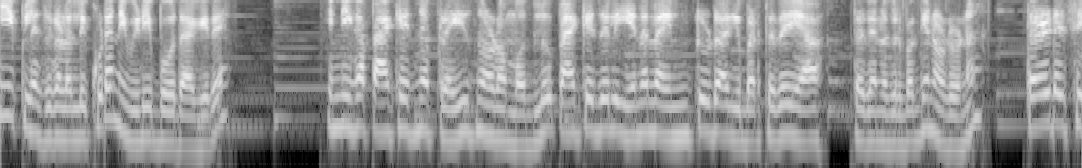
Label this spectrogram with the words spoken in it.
ಈ ಪ್ಲೇಸ್ಗಳಲ್ಲಿ ಕೂಡ ನೀವು ಇಳಿಬಹುದಾಗಿದೆ ಇನ್ನೀಗ ಪ್ಯಾಕೇಜ್ನ ಪ್ರೈಸ್ ನೋಡೋ ಮೊದಲು. ಪ್ಯಾಕೇಜಲ್ಲಿ ಏನೆಲ್ಲ ಇನ್ಕ್ಲೂಡ್ ಆಗಿ ಬರ್ತದೆ ಯಾವ ಅನ್ನೋದ್ರ ಬಗ್ಗೆ ನೋಡೋಣ. ಥರ್ಡ್ ಎ ಸಿ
